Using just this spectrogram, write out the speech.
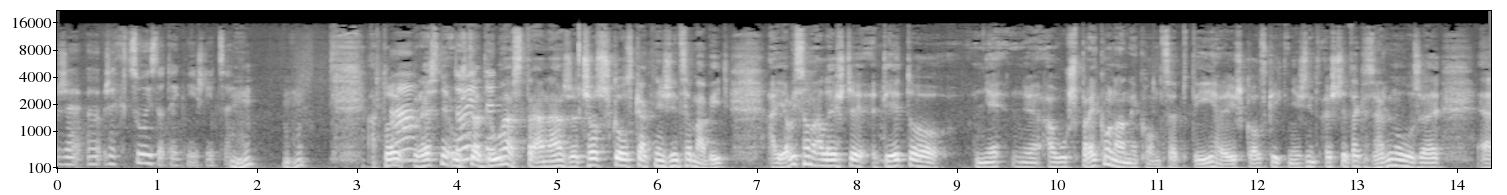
že, že chcú ísť do tej knižnice. Uh-huh. A to je a presne to už je tá ten... druhá strana, že čo školská knižnica má byť. A ja by som ale ešte tieto ne, ne, a už prekonané koncepty hej, školských knižníc ešte tak zhrnul, že e,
